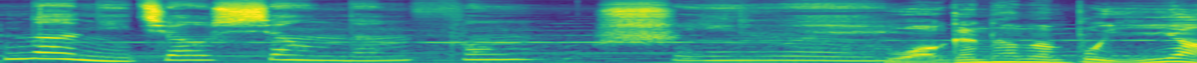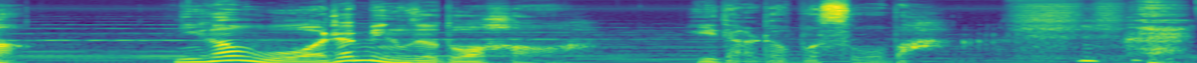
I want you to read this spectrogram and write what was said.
那你叫向南风，是因为我跟他们不一样。你看我这名字多好啊，一点都不俗吧？嘿，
